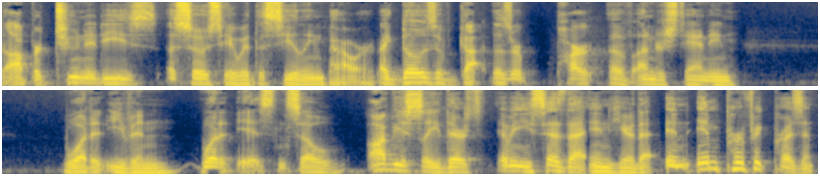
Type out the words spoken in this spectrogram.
the opportunities associated with the sealing power. Like those have got those are part of understanding what it even what it is. And so obviously there's I mean he says that in here that an imperfect present.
